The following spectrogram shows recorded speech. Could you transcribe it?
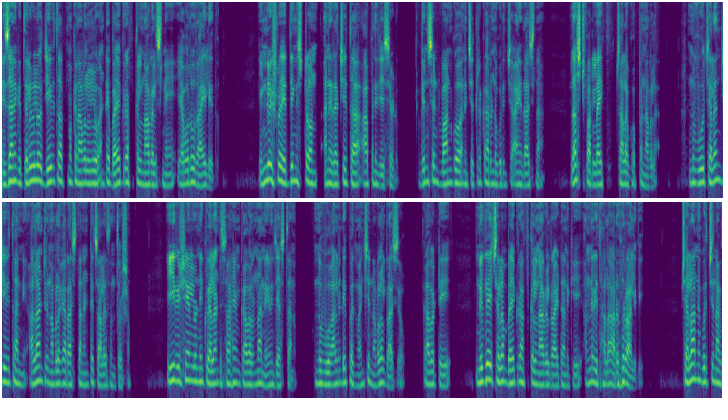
నిజానికి తెలుగులో జీవితాత్మక నవలలు అంటే బయోగ్రాఫికల్ నావెల్స్ని ఎవరూ రాయలేదు. ఇంగ్లీష్లో ఎద్దింగ్ స్టోన్ అనే రచయిత ఆ పని చేశాడు. విన్సెంట్ వాన్గో అనే చిత్రకారుని గురించి ఆయన రాసిన లస్ట్ ఫర్ లైఫ్ చాలా గొప్ప నవల. నువ్వు చలన్ జీవితాన్ని అలాంటి నవలగా రాస్తానంటే చాలా సంతోషం. ఈ విషయంలో నీకు ఎలాంటి సహాయం కావాలన్నా నేను చేస్తాను. నువ్వు ఆల్రెడీ పది మంచి నవలలు రాశావు. కాబట్టి నువ్వే చలం బయోగ్రాఫికల్ నావెల్ రాయడానికి అన్ని విధాలా అర్హురాలివి. చలాన్ని గురించి నాకు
